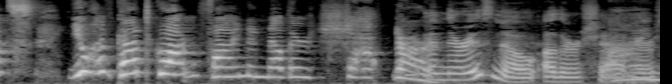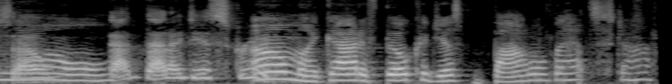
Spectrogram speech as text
nuts? You have got to go out and find another Shatner. And there is no other Shatner, I so that that idea is screwed. oh my God! If Bill could just bottle that stuff.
